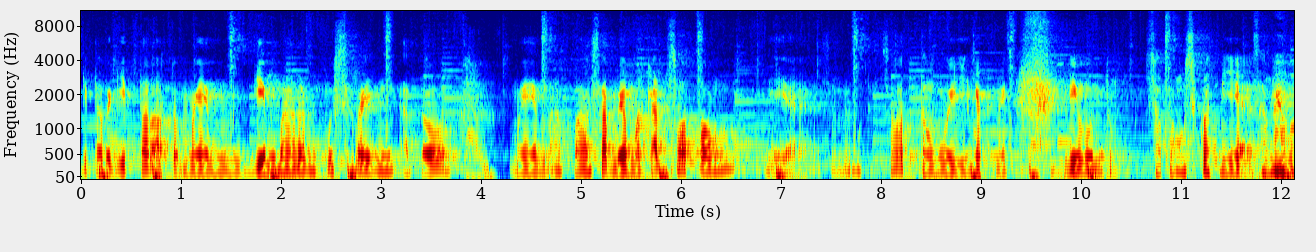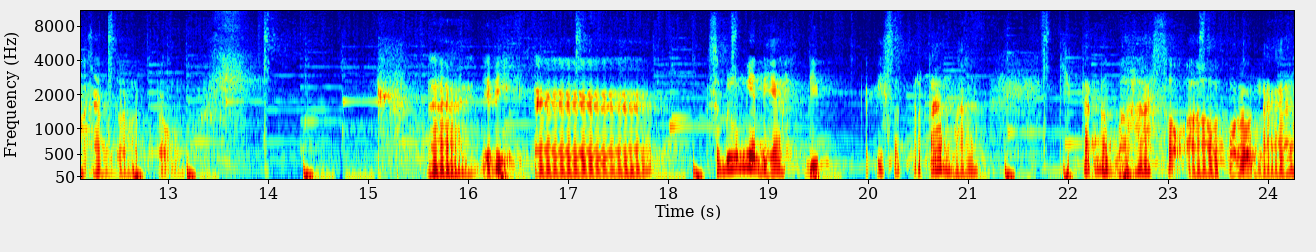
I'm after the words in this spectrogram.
Gitar-gitar atau main game bareng push ring atau main apa sambil makan sotong. Iya sambil makan sotong gue inget nih. Ini untuk sotong squad nih ya sambil makan sotong nah jadi eh, sebelumnya nih ya di episode pertama kita ngebahas soal corona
